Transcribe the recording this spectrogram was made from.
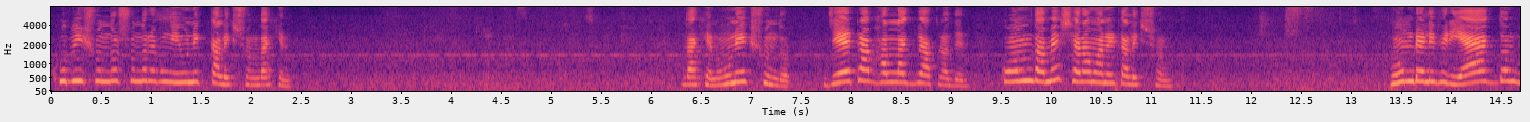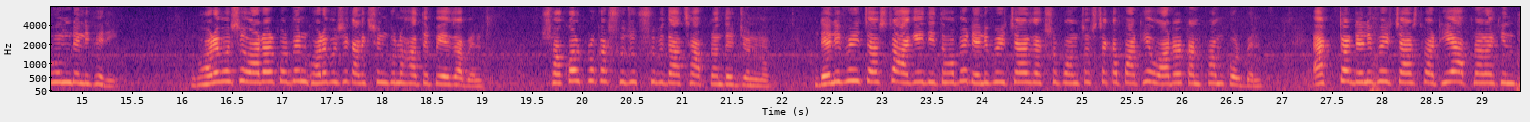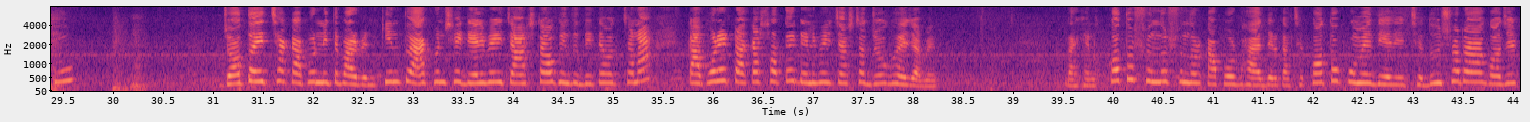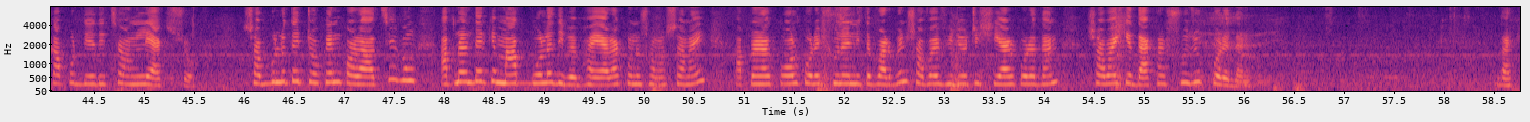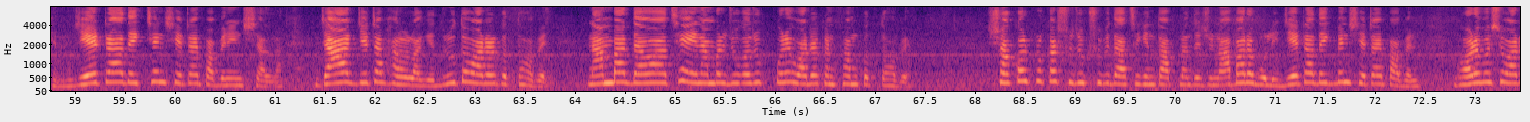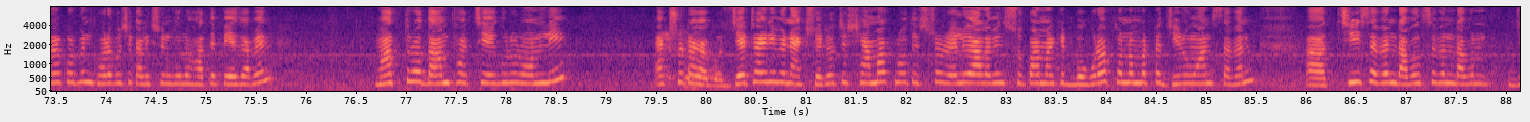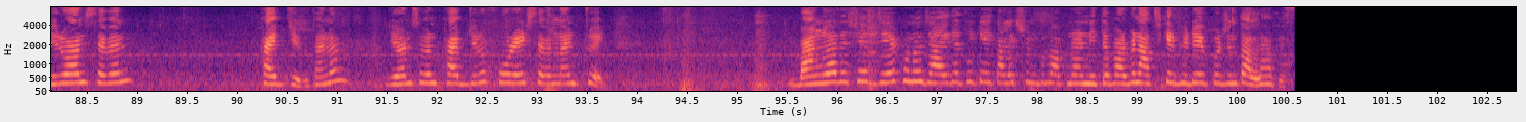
খুবই সুন্দর সুন্দর এবং ইউনিক কালেকশন দেখেন। দেখেন, অনেক সুন্দর। যেটা ভালো লাগবে আপনাদের, কম দামে সেরা মানের কালেকশন। হোম ডেলিভারি, একদম হোম ডেলিভারি। ঘরে বসে অর্ডার করবেন, ঘরে বসে কালেকশনগুলো হাতে পেয়ে যাবেন। সকল প্রকার সুযোগ সুবিধা আছে আপনাদের জন্য। ডেলিভারি চার্জটা আগেই দিতে হবে, ডেলিভারি চার্জ একশো পঞ্চাশ টাকা পাঠিয়ে অর্ডার কনফার্ম করবেন। একটা ডেলিভারি চার্জ পাঠিয়ে আপনারা কিন্তু যত ইচ্ছা কাপড় নিতে পারবেন। কিন্তু এখন সেই ডেলিভারি চার্জটাও কিন্তু দিতে হচ্ছে না। কাপড়ের টাকার সাথে ডেলিভারি চার্জটা যোগ হয়ে যাবে। দেখেন, কত সুন্দর সুন্দর কাপড় ভাইয়াদের কাছে, কত কমে দিয়ে দিচ্ছে। দুইশো টাকা গজের কাপড় দিয়ে দিচ্ছে অনলি একশো। সবগুলোতে টোকেন করা আছে এবং আপনাদেরকে মাপ বলে দিবে ভাইয়ারা, কোনো সমস্যা নাই। আপনারা কল করে শুনে নিতে পারবেন। সবাই ভিডিওটি শেয়ার করে দেন। সবাইকে দেখার সুযোগ করে দেন। দেখেন যেটা দেখছেন সেটাই পাবেন ইনশাল্লাহ যার যেটা ভালো লাগে দ্রুত অর্ডার করতে হবে। নাম্বার দেওয়া আছে এই নাম্বারে যোগাযোগ করে অর্ডার কনফার্ম করতে হবে। সকল প্রকার সুযোগ সুবিধা আছে কিন্তু আপনাদের জন্য। আবারও বলি যেটা দেখবেন সেটাই পাবেন। ঘরে বসে অর্ডার করবেন ঘরে বসে কালেকশনগুলো হাতে পেয়ে যাবেন। মাত্র দাম থাকছে এগুলোর অনলি একশো টাকা গজ যেটাই নেবেন একশো। এটা হচ্ছে Shyama cloth store railway Alamin super market Bogura. Phone নম্বরটা zero one seven three seven double seven double zero one seven five zero তাই না? Zero one seven five zero four eight seven nine two eight বাংলাদেশের যে কোনো জায়গা থেকে এই কালেকশনগুলো আপনারা নিতে পারবেন। আজকের ভিডিও এই পর্যন্ত। আল্লাহ হাফেজ।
